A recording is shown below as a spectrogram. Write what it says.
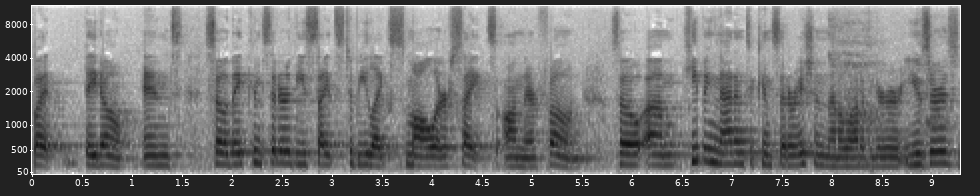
but they don't. And so they consider these sites to be like smaller sites on their phone. So um, keeping that into consideration that a lot of your users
